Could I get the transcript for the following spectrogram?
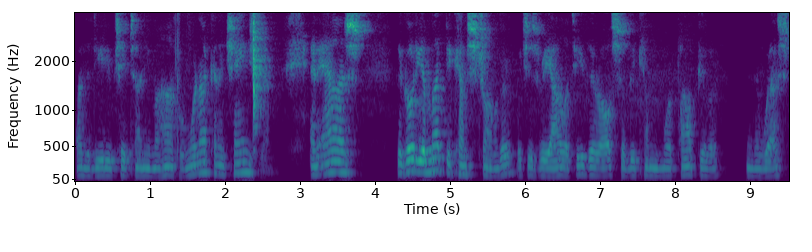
on the deity of Chaitanya Mahaprabhu. We're not going to change them. And as the Gaudiya Mat becomes stronger, which is reality, they're also becoming more popular in the West.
